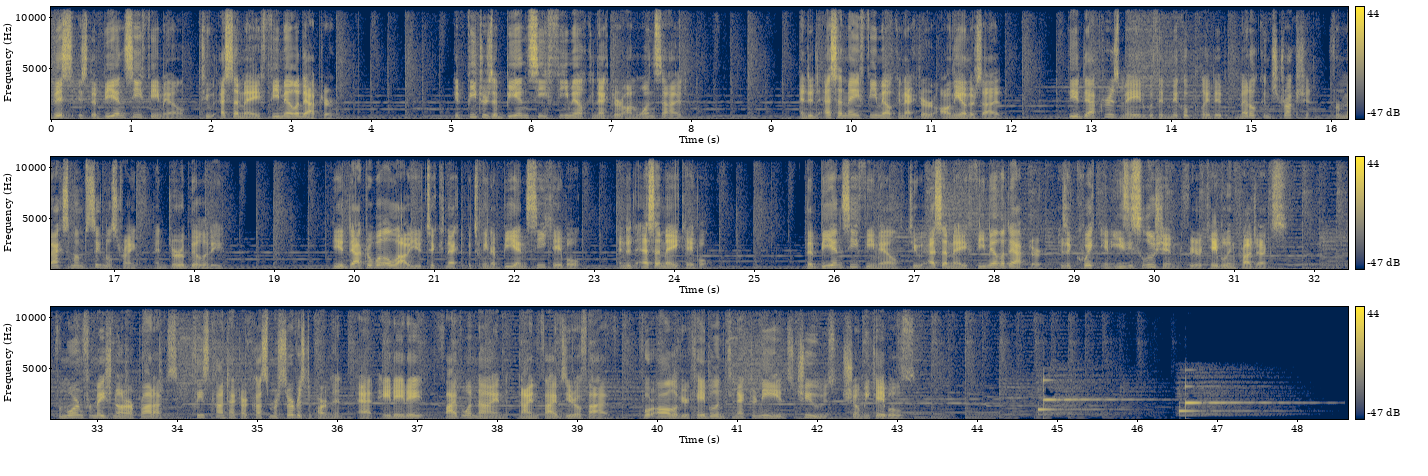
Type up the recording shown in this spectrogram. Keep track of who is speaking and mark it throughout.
Speaker 1: This is the BNC female to SMA female adapter. It features a BNC female connector on one side and an SMA female connector on the other side. The adapter is made with a nickel-plated metal construction for maximum signal strength and durability. The adapter will allow you to connect between a BNC cable and an SMA cable. The BNC female to SMA female adapter is a quick and easy solution for your cabling projects. For more information on our products, please contact our customer service department at 888 519 9505. For all of your cable and connector needs, choose Show Me Cables.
